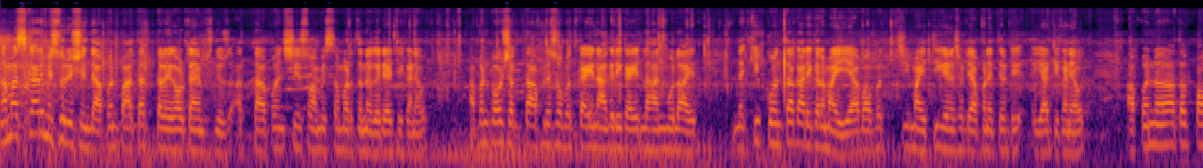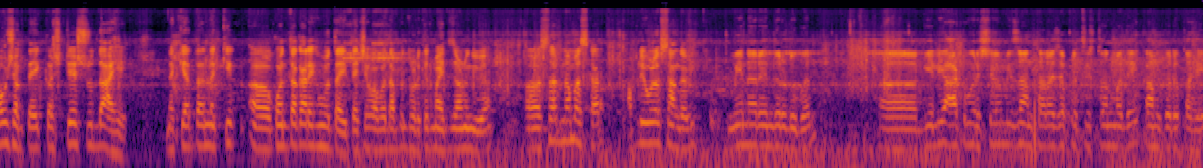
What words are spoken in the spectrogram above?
नमस्कार मी सुरेश शिंदे. आपण पाहतात तळेगाव टाइम्स न्यूज. आत्ता आपण श्री स्वामी समर्थ नगर या ठिकाणी आहोत. आपण पाहू शकता आपल्यासोबत काही नागरिक आहेत लहान मुलं आहेत. नक्की कोणता कार्यक्रम आहे याबाबतची माहिती घेण्यासाठी आपण इथे या ठिकाणी आहोत. आपण आता पाहू शकता एक स्टेजसुद्धा आहे. नक्की आता नक्की कोणता कार्यक्रम होत आहे त्याच्याबाबत आपण थोडक्यात माहिती जाणून घेऊया. सर नमस्कार. आपली ओळख सांगावी. मी नरेंद्र डुबल अ, गेली आठ वर्ष मी जाणता राजा प्रतिष्ठानमध्ये काम करत आहे.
